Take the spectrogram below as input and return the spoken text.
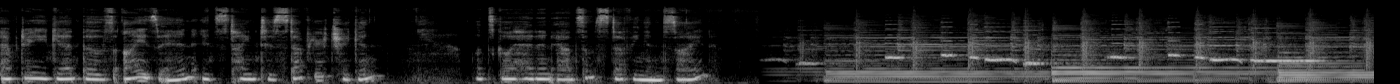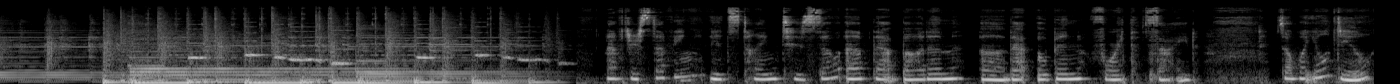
After you get those eyes in, it's time to stuff your chicken. Let's go ahead and add some stuffing inside. After stuffing, it's time to sew up that bottom, uh, that open fourth side. So what you'll do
